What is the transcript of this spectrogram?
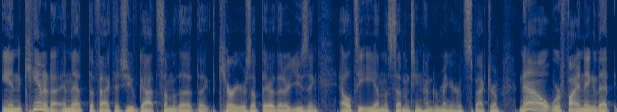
in Canada and that the fact that you've got some of the, the carriers up there that are using LTE on the 1700 megahertz spectrum. Now we're finding that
